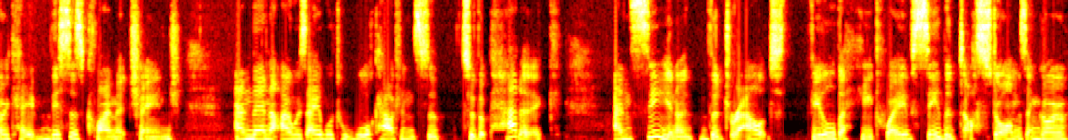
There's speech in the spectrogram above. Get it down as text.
okay, this is climate change. And then I was able to walk out into to the paddock and see, you know, the drought, feel the heat waves, see the dust storms, and go,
